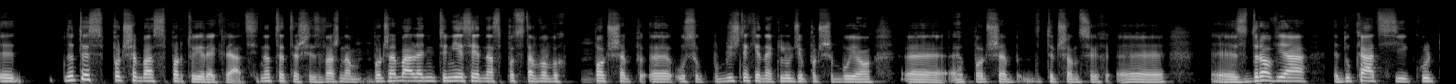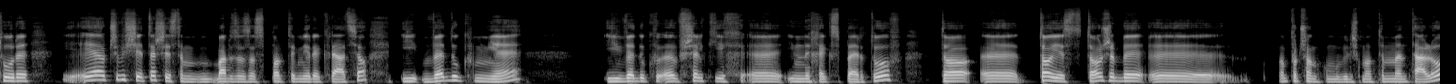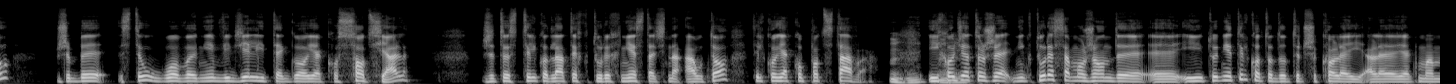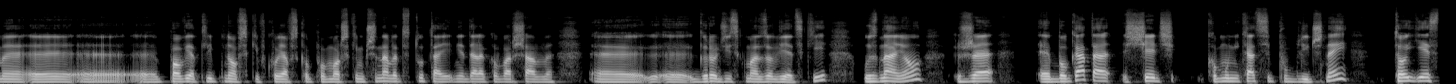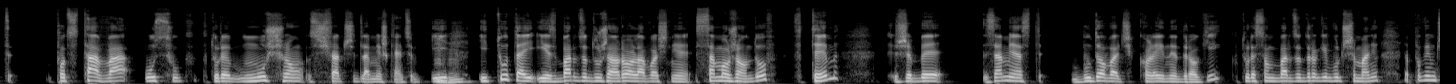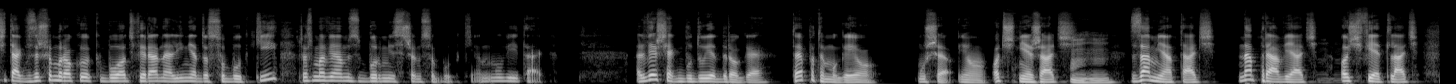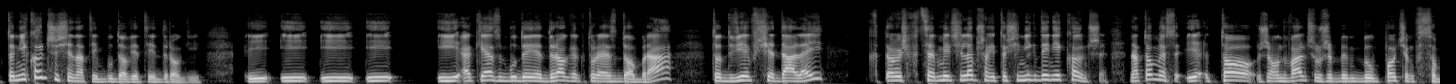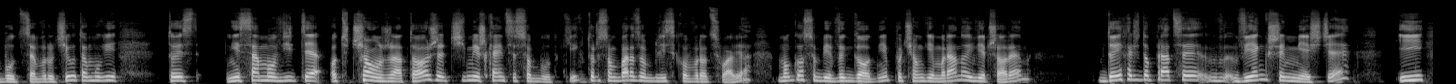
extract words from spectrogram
Y, no to jest potrzeba sportu i rekreacji. No to też jest ważna mhm. potrzeba, ale to nie jest jedna z podstawowych mhm. potrzeb e, usług publicznych, jednak ludzie potrzebują e, e potrzeb dotyczących e, e, zdrowia, edukacji, kultury. Ja oczywiście też jestem bardzo za sportem i rekreacją i według mnie i według e, wszelkich innych ekspertów to, to jest to, żeby na początku mówiliśmy o tym mentalu, żeby z tyłu głowy nie widzieli tego jako socjal, że to jest tylko dla tych, których nie stać na auto, tylko jako podstawa. -hmm, I chodzi o to, że niektóre samorządy, y, i tu nie tylko to dotyczy kolei, ale jak mamy y, y, powiat lipnowski w Kujawsko-Pomorskim, czy nawet tutaj niedaleko Warszawy Grodzisk Mazowiecki, uznają, że bogata sieć komunikacji publicznej to jest podstawa usług, które muszą świadczyć dla mieszkańców. I, mhm. I tutaj jest bardzo duża rola właśnie samorządów w tym, żeby zamiast budować kolejne drogi, które są bardzo drogie w utrzymaniu. Ja powiem ci tak, w zeszłym roku, jak była otwierana linia do Sobótki, rozmawiałem z burmistrzem Sobótki. On mówi tak, ale wiesz, jak buduję drogę, to ja potem mogę ją, muszę ją odśnieżać, mhm. zamiatać, naprawiać, mhm. oświetlać, to nie kończy się na tej budowie tej drogi. I, i, i, i, i jak ja zbuduję drogę, która jest dobra, to dwie wsie dalej ktoś chce mieć lepszą i to się nigdy nie kończy. Natomiast to, że on walczył, żeby był pociąg w Sobótce, wrócił, to mówi, to jest niesamowite odciąża to, że ci mieszkańcy Sobótki, którzy są bardzo blisko Wrocławia, mogą sobie wygodnie pociągiem rano i wieczorem dojechać do pracy w większym mieście i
